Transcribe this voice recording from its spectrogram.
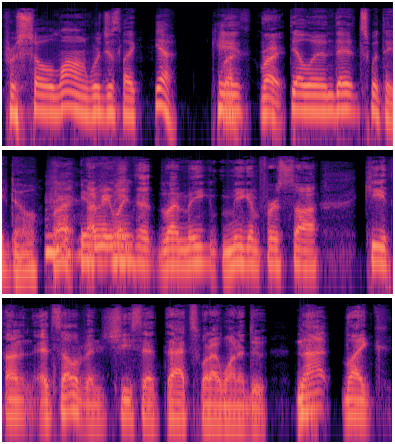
for so long. We're just like, yeah, Keith, right. Dylan, that's what they do. Right. You know I mean, what when, the, when Me- Meegan first saw Keith on Ed Sullivan, she said, "That's what I want to do." Not like,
